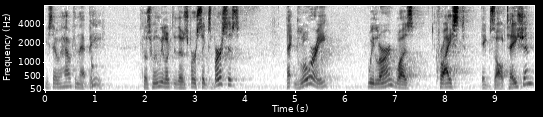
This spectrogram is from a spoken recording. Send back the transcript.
You say, well, how can that be? Because when we looked at those first six verses, that glory we learned was Christ exaltation,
